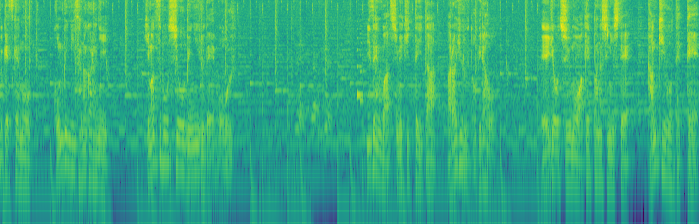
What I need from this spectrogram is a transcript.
受付もコンビニさながらに飛沫防止用ビニールで覆う。以前は閉め切っていたあらゆる扉を営業中も開けっぱなしにして換気を徹底。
